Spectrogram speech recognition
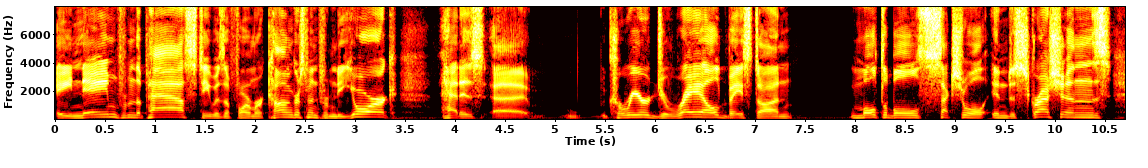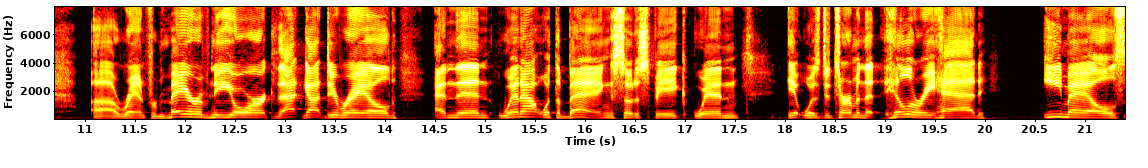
a name from the past. He was a former congressman from New York, had his uh, career derailed based on multiple sexual indiscretions, uh, ran for mayor of New York. That got derailed, and then went out with a bang, so to speak, when it was determined that Hillary had emails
